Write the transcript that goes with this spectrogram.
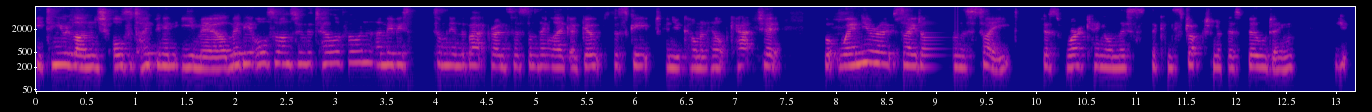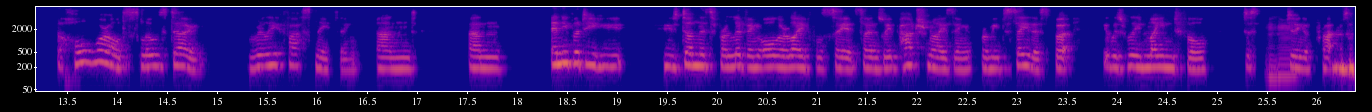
eating your lunch, also typing an email, maybe also answering the telephone, and maybe someone in the background says something like, A goat's escaped, can you come and help catch it? But when you're outside on the site, just working on this, the construction of this building, you, the whole world slows down. Really fascinating. And um, anybody who who's done this for a living all their life will say it sounds very patronizing for me to say this, but it was really mindful just mm-hmm. doing a practical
